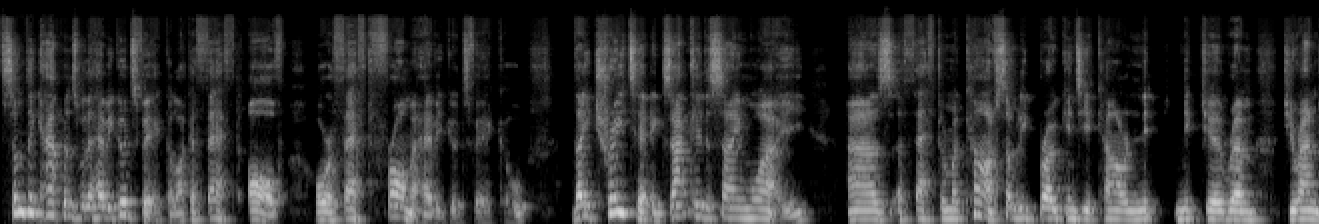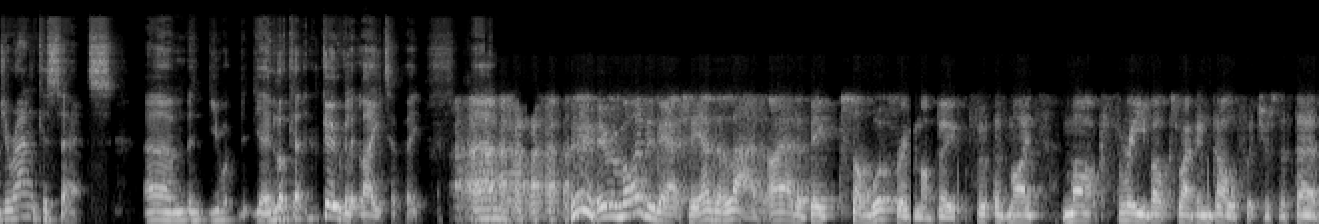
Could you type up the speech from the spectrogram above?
something happens with a heavy goods vehicle like a theft of or a theft from a heavy goods vehicle they treat it exactly the same way as a theft from a car. If somebody broke into your car and nicked, nicked your um, Duran Duran cassettes, um, you yeah look at Google it later, Pete. Um, it reminded me actually, as a lad, I had a big subwoofer in my boot of my Mark III Volkswagen Golf, which was the third,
